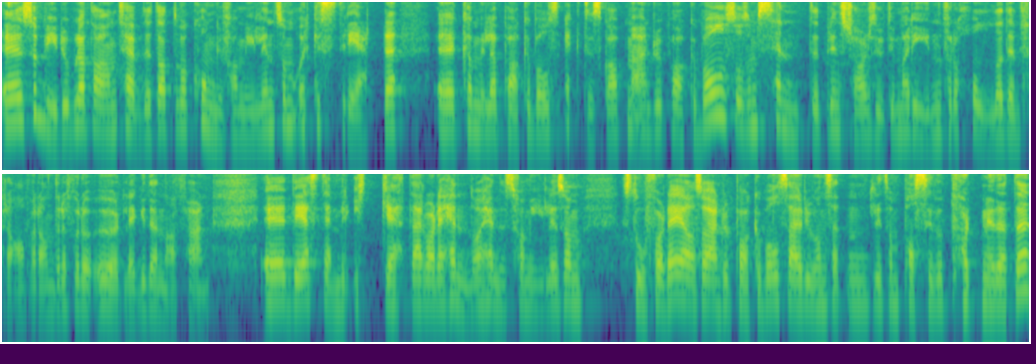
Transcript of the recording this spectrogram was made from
uh, så blir det jo annet hevdet at det var kongefamilien som orkestrerte uh, Camilla Parker Bowles ekteskap med Andrew Parker Bowles, og som sendte prins Charles ut i marinen for å holde dem fra hverandre for å ødelegge denne affæren. det stemmer ikke. Der var det henne og hennes familie som sto for det. altså Andrew Parker Bowles er uansett en litt sånn passive parten i dette,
